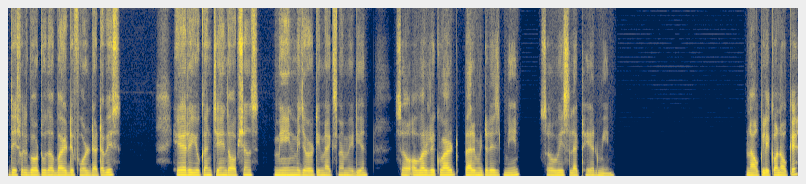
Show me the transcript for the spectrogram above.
this will go to the by default database. Here you can change the options mean, majority, maximum, median. So our required parameter is mean. So we select here mean. Now click on OK.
